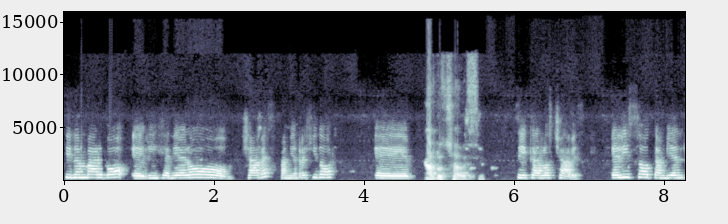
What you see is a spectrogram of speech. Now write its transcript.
Sin embargo, el ingeniero Chávez, también regidor. Eh, Carlos Chávez. Sí, Carlos Chávez él hizo también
